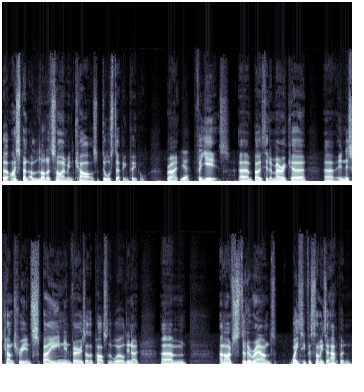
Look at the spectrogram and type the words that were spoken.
but I spent a lot of time in cars doorstepping people, right? Yeah. For years, um, both in America uh, in this country, in Spain, in various other parts of the world, you know. Um, and I've stood around waiting for something to happen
